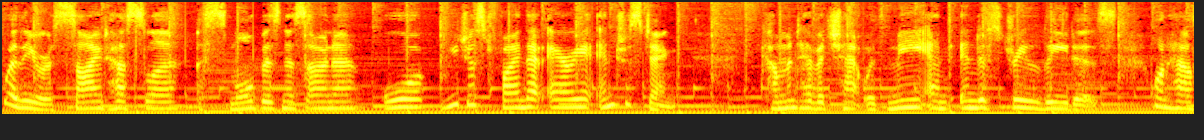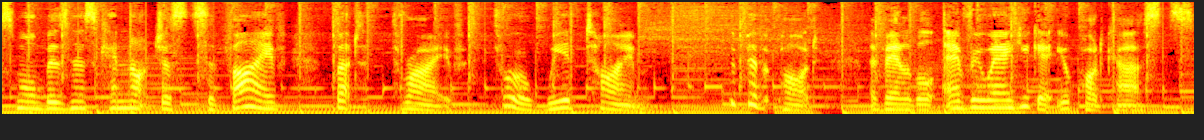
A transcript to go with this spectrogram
Whether you're a side hustler, a small business owner, or you just find that area interesting, come and have a chat with me and industry leaders on how small business can not just survive, but thrive through a weird time. The Pivot Pod, available everywhere you get your podcasts.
